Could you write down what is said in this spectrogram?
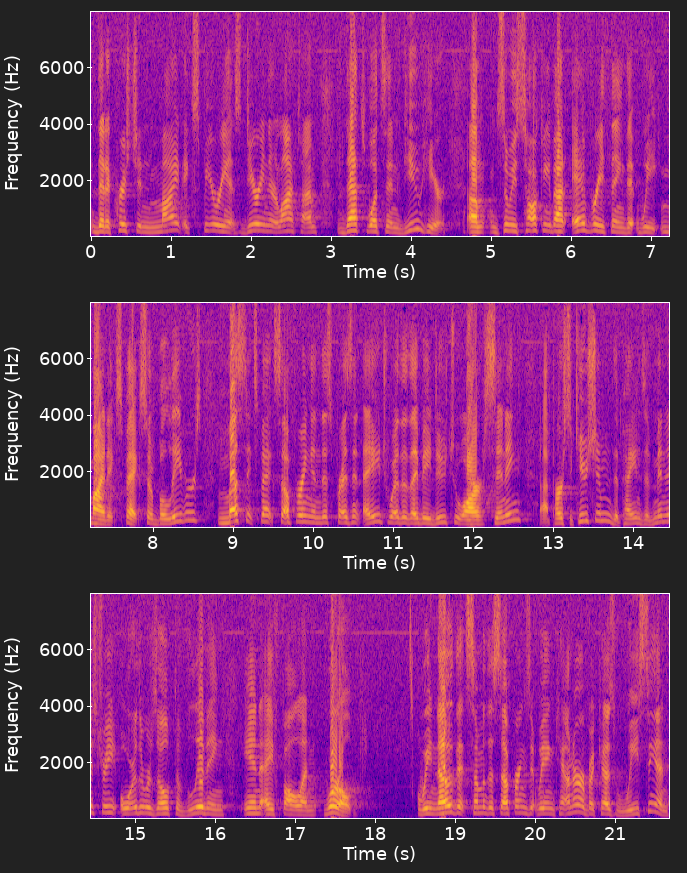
that a Christian might experience during their lifetime, that's what's in view here. Um, so he's talking about everything that we might expect. So believers must expect suffering in this present age, whether they be due to our sinning, uh, persecution, the pains of ministry, or the result of living in a fallen world we know that some of the sufferings that we encounter are because we sin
